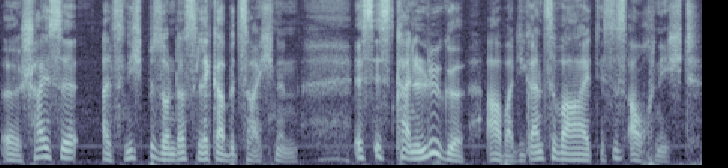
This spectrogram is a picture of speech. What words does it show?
äh, Scheiße als nicht besonders lecker bezeichnen. Es ist keine Lüge, aber die ganze Wahrheit ist es auch nicht.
